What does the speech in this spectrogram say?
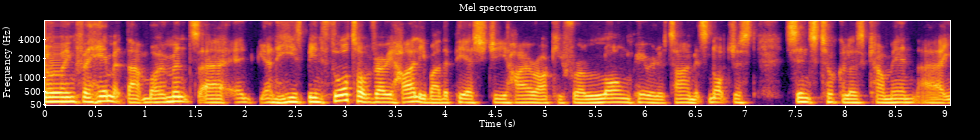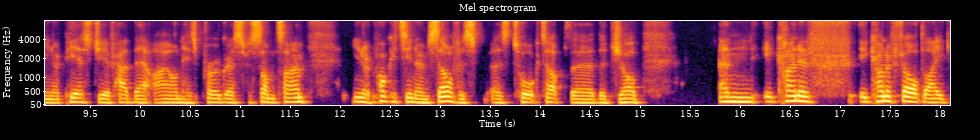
going for him at that moment. Uh, and, and, he's been thought of very highly by the PSG hierarchy for a long period of time. It's not just since Tuchel has come in. Uh, you know, PSG have had their eye on his progress for some time. You know, Pochettino himself has, has talked up the the job, and it kind of it kind of felt like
